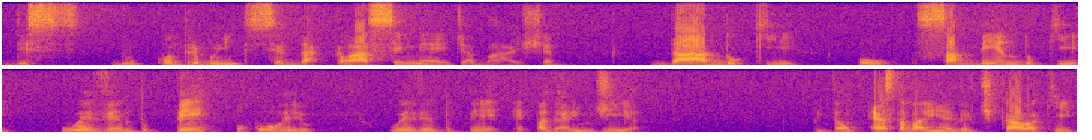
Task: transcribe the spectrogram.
de, do contribuinte ser da classe média baixa, dado que, ou sabendo que, o evento P ocorreu. O evento P é pagar em dia. Então, esta bainha vertical aqui,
